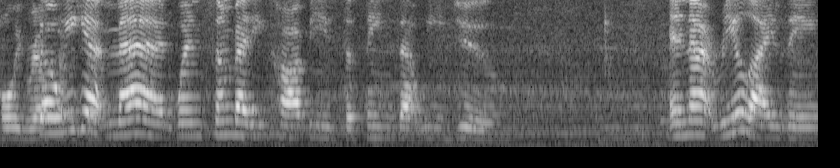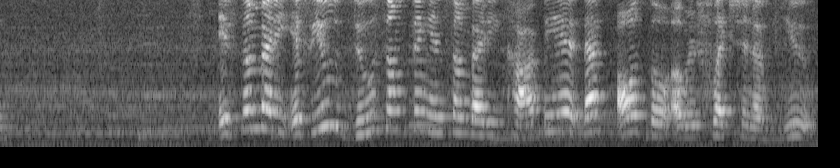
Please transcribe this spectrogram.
holy grail. So we get stuff. mad when somebody copies the things that we do and not realizing if somebody if you do something and somebody copy it that's also a reflection of you.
